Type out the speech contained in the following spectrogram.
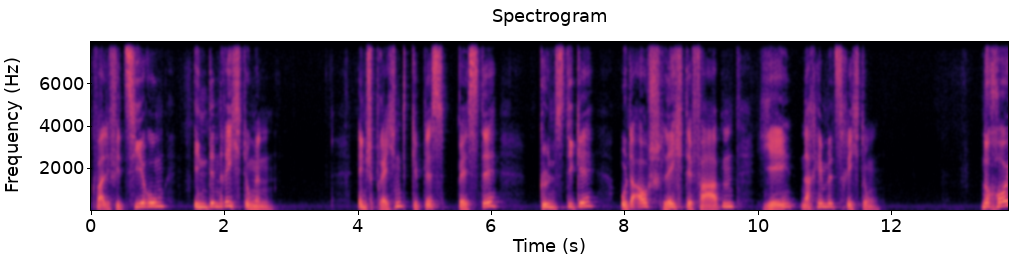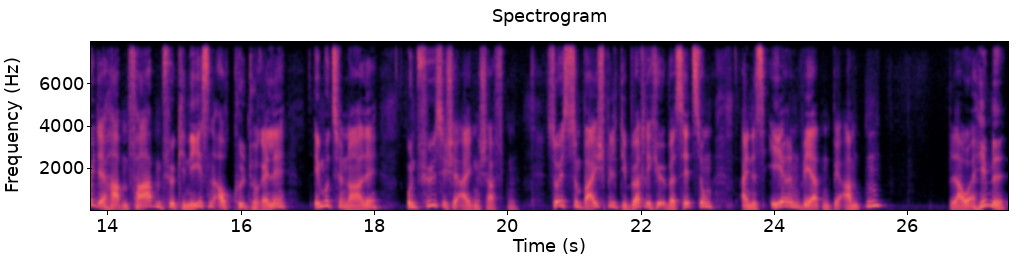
Qualifizierung in den Richtungen. Entsprechend gibt es beste, günstige oder auch schlechte Farben je nach Himmelsrichtung. Noch heute haben Farben für Chinesen auch kulturelle, emotionale und physische Eigenschaften. So ist zum Beispiel die wörtliche Übersetzung eines ehrenwerten Beamten blauer Himmel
